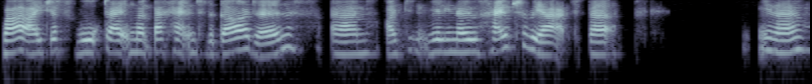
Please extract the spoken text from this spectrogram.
Well, I just walked out and went back out into the garden. Um, I didn't really know how to react, but you know,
